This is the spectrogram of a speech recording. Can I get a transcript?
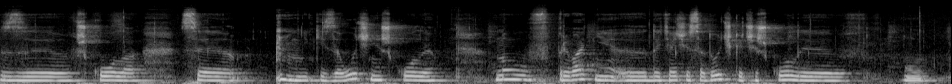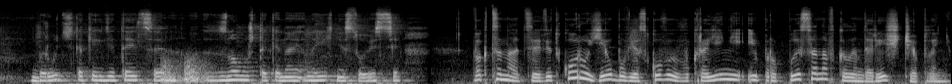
з школа, це якісь заочні школи. Ну, в приватні дитячі садочки чи школи ну, беруть таких дітей. Це знову ж таки на, на їхній совісті. Вакцинація від кору є обов'язковою в Україні і прописана в календарі щеплень.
